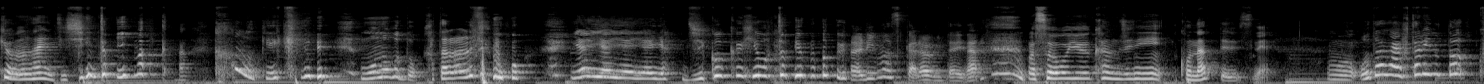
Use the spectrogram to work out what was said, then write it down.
拠のない自信と言いますか過去の経験で物事を語られても いやいやいやいやいや時刻表というものがありますからみたいな、まあ、そういう感じにこうなってですね。もうお互い2人のと2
